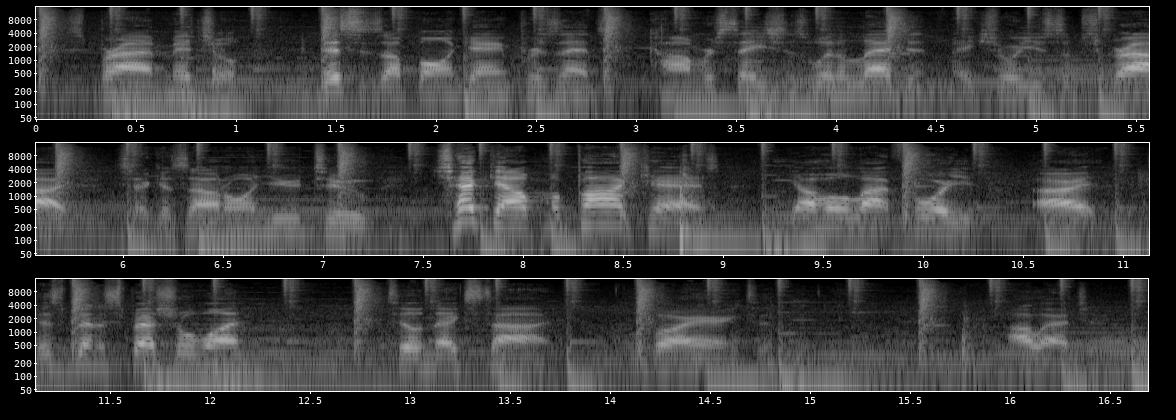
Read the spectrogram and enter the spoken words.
It's Brian Mitchell. This is Up on Game Presents Conversations with a Legend. Make sure you subscribe. Check us out on YouTube. Check out my podcast. We got a whole lot for you. All right. This has been a special one. Till next time, LaVar Arrington. I'll at you.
